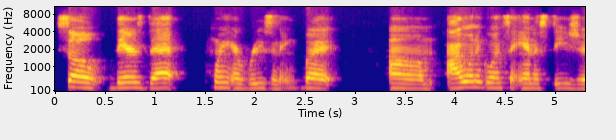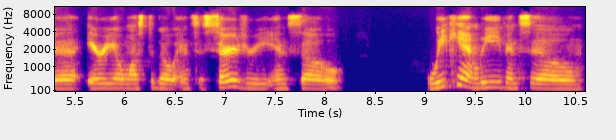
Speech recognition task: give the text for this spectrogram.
So there's that point of reasoning. But um, I want to go into anesthesia. Ariel wants to go into surgery. And so we can't leave until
